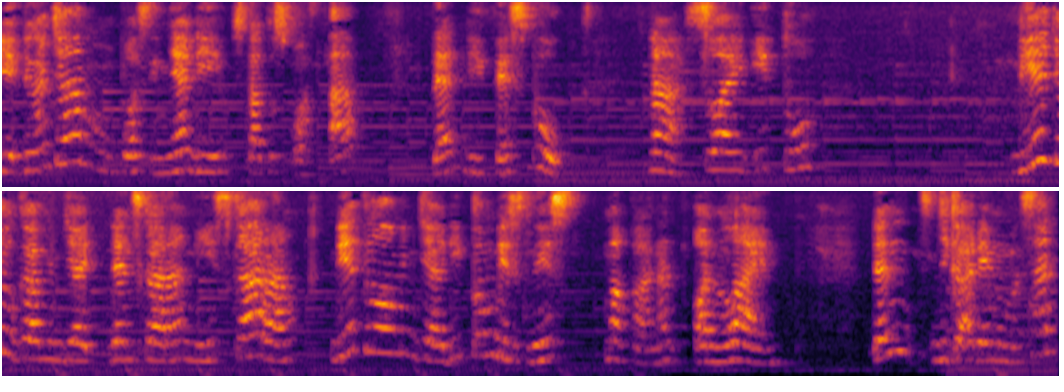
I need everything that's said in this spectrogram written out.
Dia dengan cara mempostingnya di status WhatsApp dan di Facebook. Nah, selain itu dia juga menjadi dan sekarang nih sekarang dia telah menjadi pembisnis makanan online. Dan jika ada yang memesan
